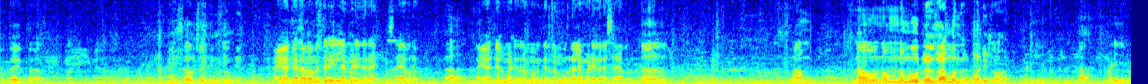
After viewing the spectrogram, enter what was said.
ಗೊತ್ತಾಯ್ತಾ? ಈಸ್ ಆಲ್ಸೋ ಹಿಂದೂ ಅಯೋಧ್ಯೆ ರಾಮ ಮಂದಿರ ಇಲ್ಲೇ ಮಾಡಿದ್ದಾರೆ ಸಾಹೇಬ್ರು. ಹಾಂ ಅಯೋಧ್ಯೆಯಲ್ಲಿ ಮಾಡಿದ್ರೆ ರಾಮ ಮಂದಿರ ನಮ್ಮೂರಲ್ಲೇ ಮಾಡಿದ್ದಾರೆ ಸಾಹೇಬ್ರು. ರಾಮ್ ನಾವು ನಮ್ಮ ನಮ್ಮ ಊರಿನಲ್ಲಿ ರಾಮ ಮಂದಿರ ಮಾಡಿಲ್ವಾ? ಹಾಂ? ಮಾಡಿದ್ದೀವಿ.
